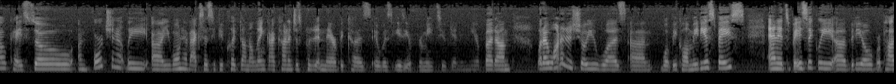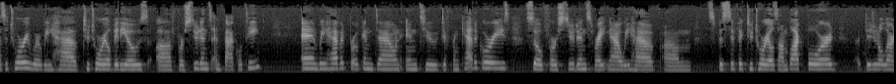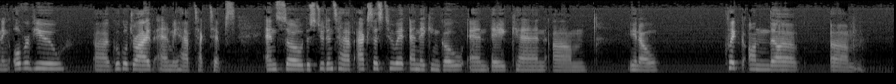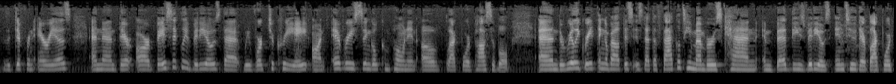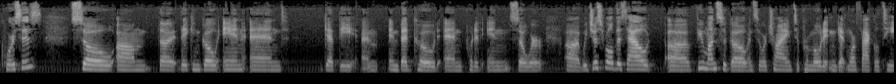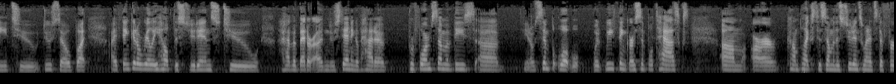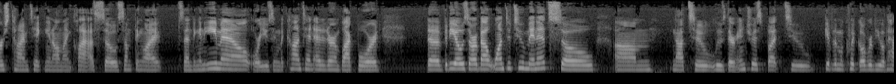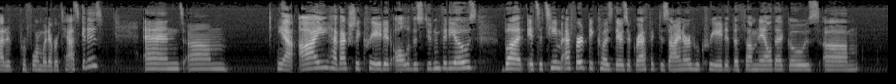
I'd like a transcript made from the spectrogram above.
Okay, so unfortunately, uh, you won't have access if you clicked on the link. I kind of just put it in there because it was easier for me to get in here. But um, what I wanted to show you was um, what we call Media Space, and it's basically a video repository where we have tutorial videos uh, for students and faculty. And we have it broken down into different categories. So for students, right now we have um, specific tutorials on Blackboard, digital learning overview, uh, Google Drive, and we have tech tips. And so the students have access to it, and they can go and they can, um, you know, click on the um, the different areas, and then there are basically videos that we've worked to create on every single component of Blackboard possible. And the really great thing about this is that the faculty members can embed these videos into their Blackboard courses. So um, the, they can go in and get the um, embed code and put it in. So we're uh, we just rolled this out a few months ago, and so we're trying to promote it and get more faculty to do so. But I think it'll really help the students to have a better understanding of how to perform some of these, uh, you know, simple what what we think are simple tasks. Um, are complex to some of the students when it's their first time taking an online class. So something like sending an email or using the content editor in Blackboard. The videos are about one to two minutes, so um, not to lose their interest, but to give them a quick overview of how to perform whatever task it is. And um, yeah, I have actually created all of the student videos, but it's a team effort because there's a graphic designer who created the thumbnail that goes um,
